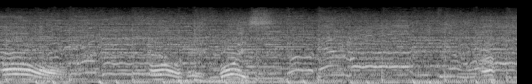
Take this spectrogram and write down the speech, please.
おお、oh, his voice. Uh.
